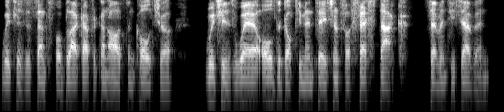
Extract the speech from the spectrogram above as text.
which is the Center for Black African Arts and Culture, which is where all the documentation for Festac 77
